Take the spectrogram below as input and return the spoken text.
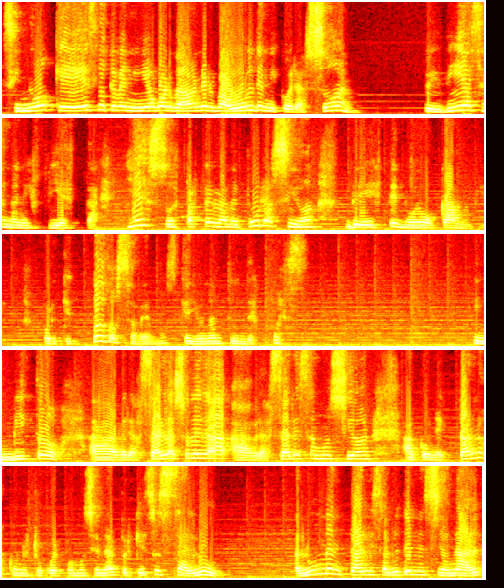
sino que es lo que venía guardado en el baúl de mi corazón. Hoy día se manifiesta y eso es parte de la depuración de este nuevo cambio porque todos sabemos que hay un antes y un después. invito a abrazar la soledad, a abrazar esa emoción, a conectarnos con nuestro cuerpo emocional, porque eso es salud. Salud mental y salud emocional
